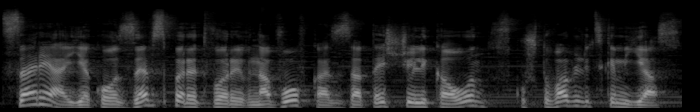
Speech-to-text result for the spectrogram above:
царя, якого Зевс перетворив на вовка за те, що Лікаон скуштував людське м'ясо.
